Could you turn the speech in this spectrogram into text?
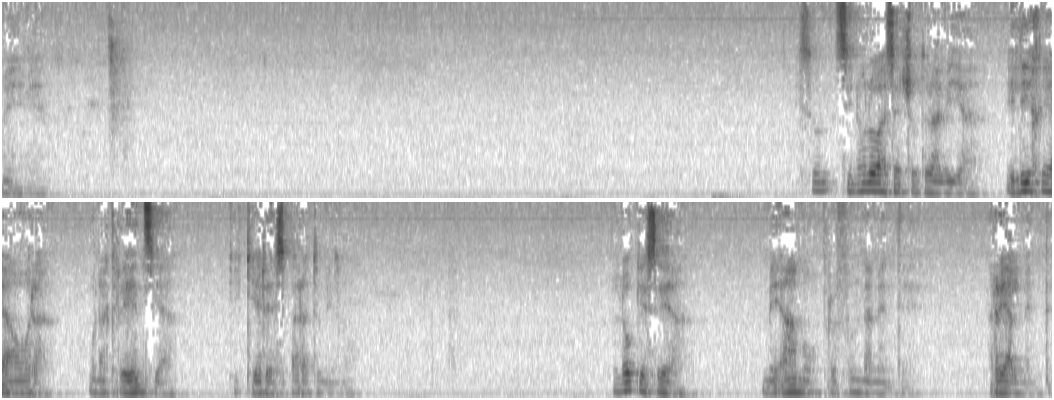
Muy bien. Si- no lo has hecho todavía, elige ahora una creencia que quieres para tú mismo. Lo que sea, me amo profundamente, realmente.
